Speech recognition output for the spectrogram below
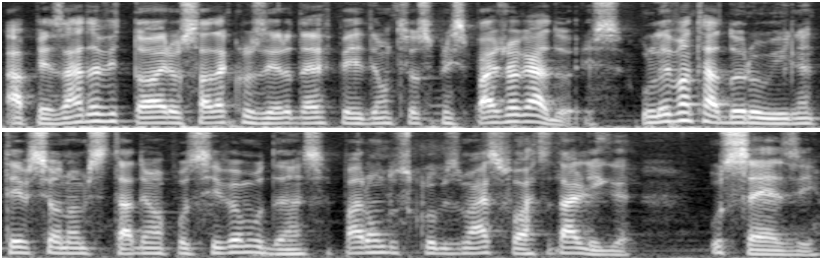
Apesar da vitória, o Sada Cruzeiro deve perder um de seus principais jogadores. O levantador William teve seu nome citado em uma possível mudança para um dos clubes mais fortes da liga, o SESI.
